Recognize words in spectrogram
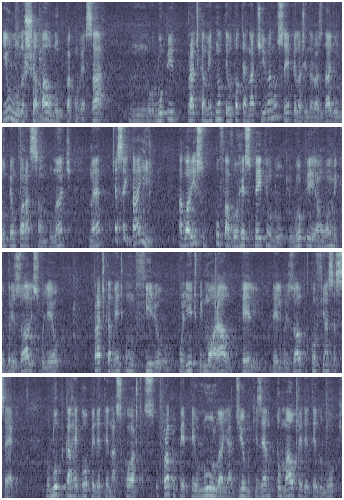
E o Lula chamar o Lupe para conversar, hum, o Lupe praticamente não tem outra alternativa a não ser pela generosidade. O Lupe é um coração ambulante, né, de aceitar ir. Agora, isso, por favor, respeitem o Lupe. O Lupe é um homem que o Brizola escolheu praticamente como um filho político e moral dele, dele Brizola, por confiança cega. O Lupe carregou o PDT nas costas. O próprio PT, o Lula e a Dilma quiseram tomar o PDT do Lupe,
